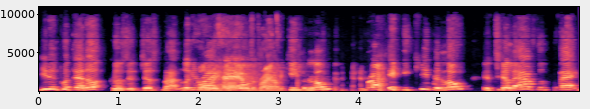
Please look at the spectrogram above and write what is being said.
He didn't put that up because it's just not looking Only right. half he the bracket. trying to keep it low, right? Keep it low until after the fact,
